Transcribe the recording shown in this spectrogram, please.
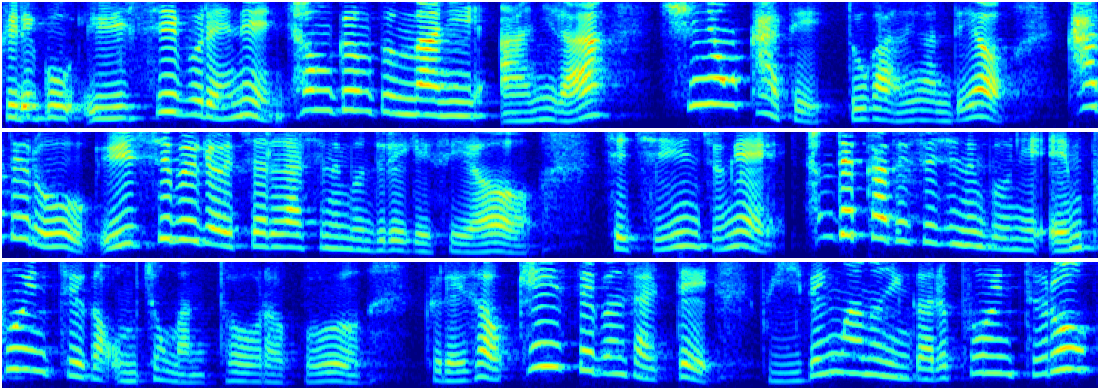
그리고 일시불에는 현금뿐만이 아니라 신용카드도 가능한데요. 카드로 일시불 결제를 하시는 분들이 계세요. 제 지인 중에 현대카드 쓰시는 분이 M포인트가 엄청 많더라고. 그래서 K7 살 때 200만 원인가를 포인트로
